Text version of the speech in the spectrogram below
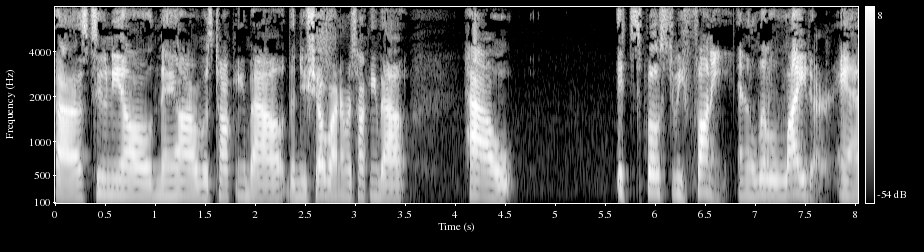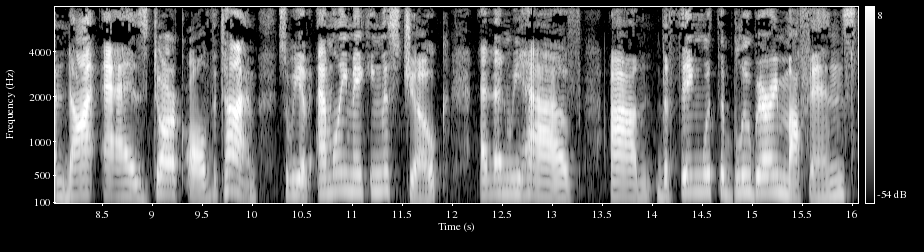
uh Sunil Nayar was talking about, the new showrunner was talking about how it's supposed to be funny and a little lighter and not as dark all the time. So we have Emily making this joke, and then we have um, the thing with the blueberry muffins,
